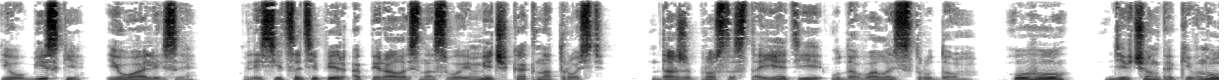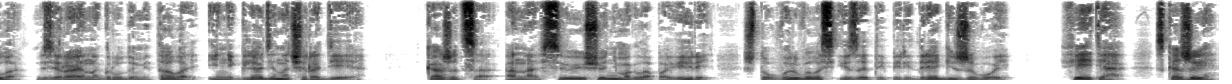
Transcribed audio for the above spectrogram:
и у Биски, и у Алисы. Лисица теперь опиралась на свой меч, как на трость. Даже просто стоять ей удавалось с трудом. «Угу!» — девчонка кивнула, взирая на груду металла и не глядя на чародея. Кажется, она все еще не могла поверить, что вырвалась из этой передряги живой. «Федя, скажи,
